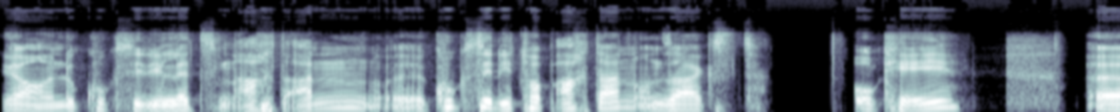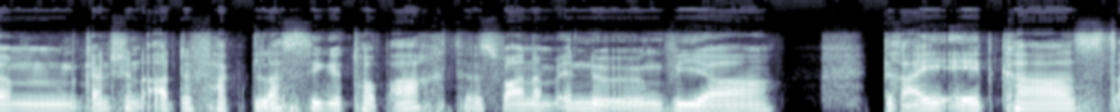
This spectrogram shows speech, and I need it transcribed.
Ja, und du guckst dir die letzten 8 an, äh, guckst dir die Top 8 an und sagst, okay, ähm, ganz schön artefaktlastige Top 8. Es waren am Ende irgendwie ja drei 8Cast,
